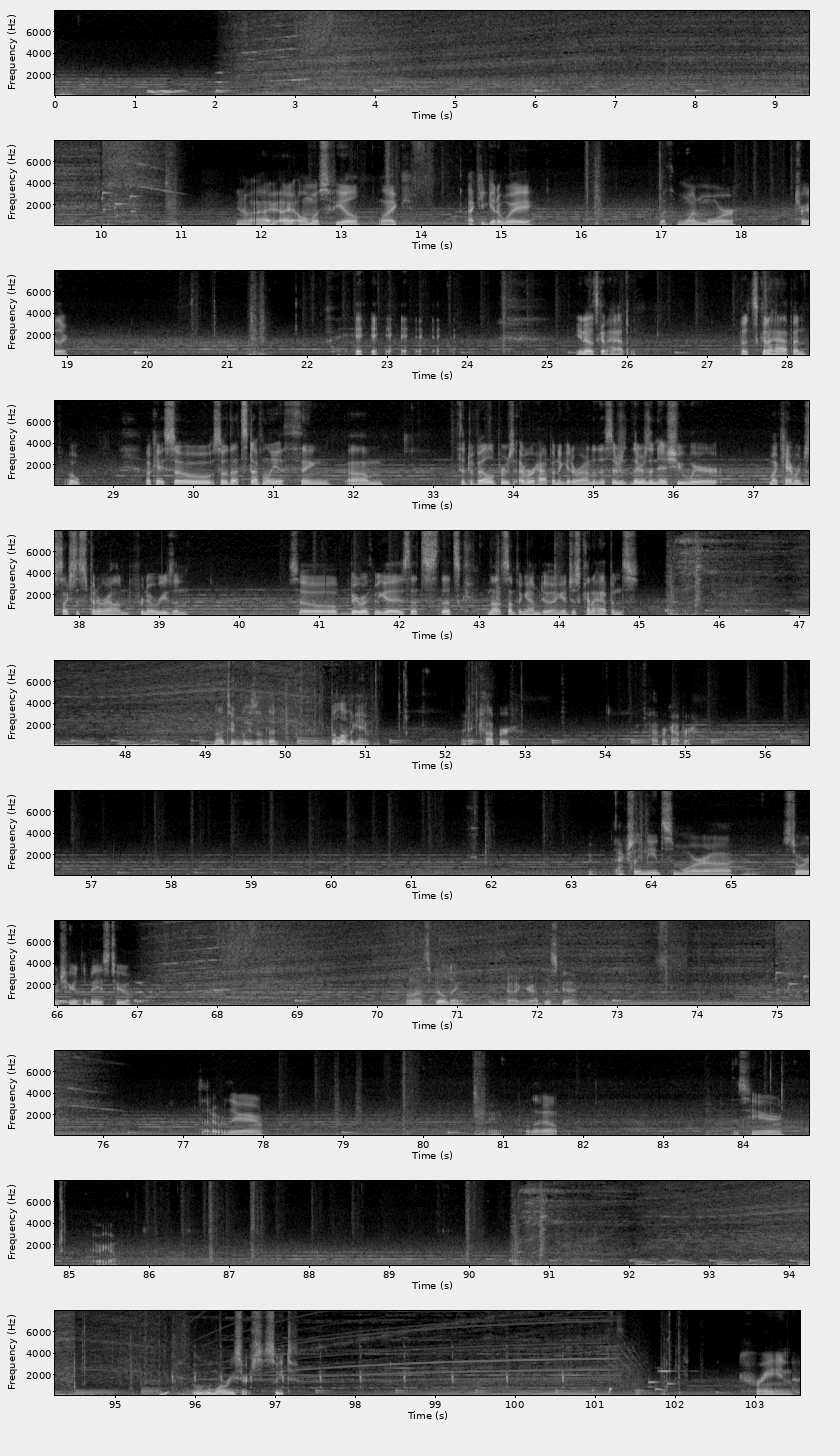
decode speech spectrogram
You know, I, I almost feel like I could get away with one more trailer. you know it's gonna happen. But it's gonna happen. Oh. Okay, so so that's definitely a thing. Um, if the developers ever happen to get around to this, there's there's an issue where my camera just likes to spin around for no reason. So bear with me, guys. That's that's not something I'm doing. It just kind of happens. Not too pleased with it, but love the game. All right, copper, copper, copper. We actually need some more uh, storage here at the base too. Well, that's building. We can go and grab this guy. Put that over there. Okay, pull that out. Put this here. There we go. Ooh, more research. Sweet. Crane.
